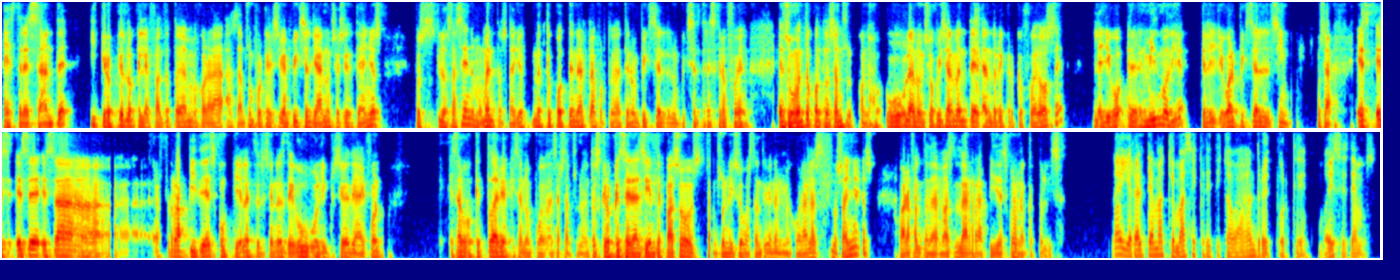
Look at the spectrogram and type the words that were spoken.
estresante y creo que es lo que le falta todavía mejorar a, a Samsung, porque si bien Pixel ya anunció siete años, pues los hace en el momento. O sea, yo me tocó tener la fortuna de tener un Pixel, un Pixel 3, creo fue en su momento cuando Samsung, cuando Google anunció oficialmente Android, creo que fue 12, le llegó el mismo día que le llegó al Pixel 5. O sea, es, es, esa rapidez con que ya las actualizaciones de Google, inclusive de iPhone, es algo que todavía quizá no pueda hacer Samsung. Entonces creo que será el siguiente paso. Samsung hizo bastante bien en mejorar las, los años. Ahora falta nada más la rapidez con la que actualiza. No, y era el tema que más se criticaba Android, porque, como dices, digamos,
